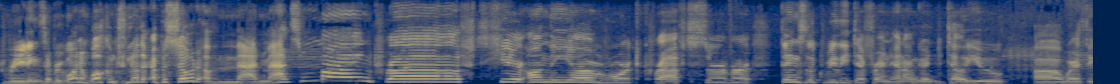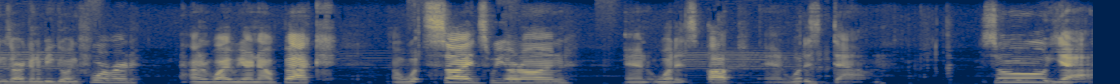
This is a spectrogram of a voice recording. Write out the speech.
Greetings, everyone, and welcome to another episode of Mad Matt's Minecraft here on the uh, server. Things look really different, and I'm going to tell you uh, where things are going to be going forward, and why we are now back, and what sides we are on, and what is up, and what is down. So, yeah.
